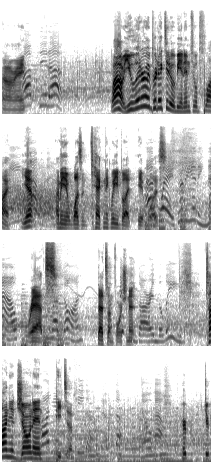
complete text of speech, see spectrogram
alright. Popped it up. Wow, you literally predicted it would be an infield fly. Yep. I mean, it wasn't technically, but it was. Halfway through the inning now. Rats. That's unfortunate. Pitchers are in the lead. Tanya, Joan, and Pizza. Cheetah steps up. No out. Herp, doop,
